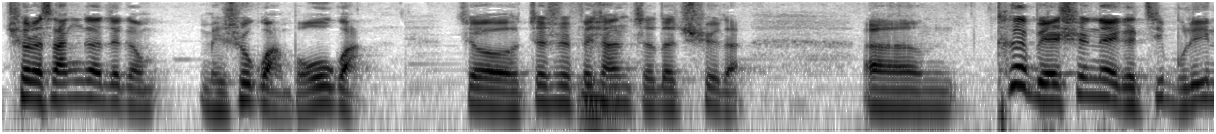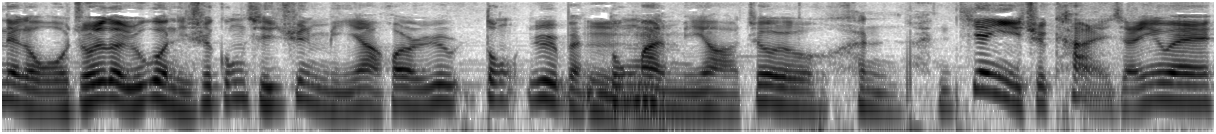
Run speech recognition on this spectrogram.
去了三个这个美术馆、博物馆，就这是非常值得去的。嗯，特别是那个吉卜力那个，我觉得如果你是宫崎骏迷啊，或者日动日本动漫迷啊，就很很建议去看一下，因为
